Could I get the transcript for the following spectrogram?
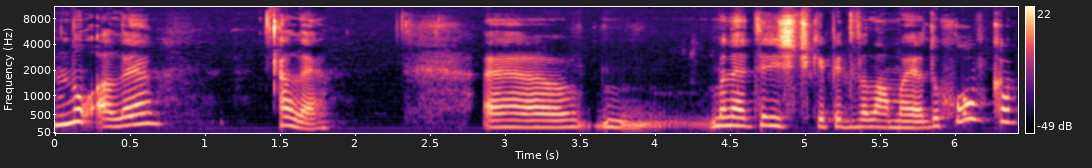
Ну, але, але мене трішечки підвела моя духовка.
